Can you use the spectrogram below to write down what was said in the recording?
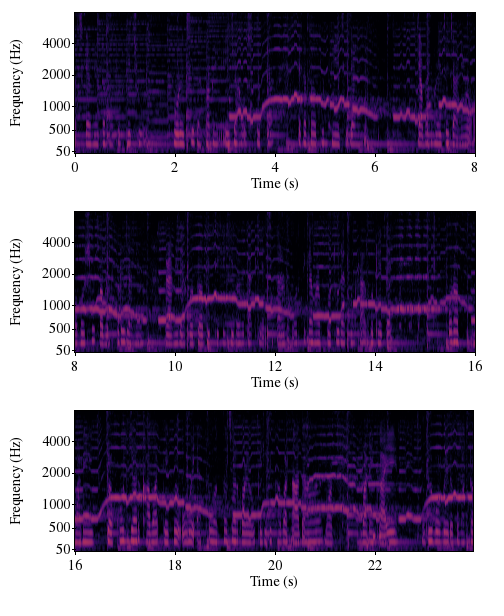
আজকে আমি একটা নতুন কিছু পড়েছি। দেখো আমি এই যে হাউস কোটটা এটা নতুন নিয়েছি, জানি না কেমন হয়েছে, জানিও অবশ্যই কমেন্ট করে জানিও। আর আমি দেখো টপির দিকে কীভাবে তাকিয়ে আছি, কারণ ওর দিকে আমার প্রচুর এখন রাগ উঠে যায়। ওরা মানে যখন যার খাবার দেখবে, ও এত অত্যাচার করে, ওকে যদি খাবার না দেওয়া হয় মানে গায়ে উঠে পড়বে এরকম একটা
